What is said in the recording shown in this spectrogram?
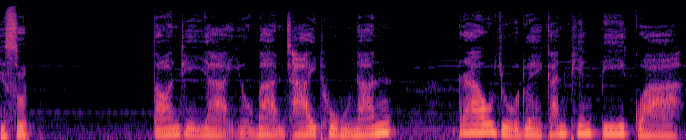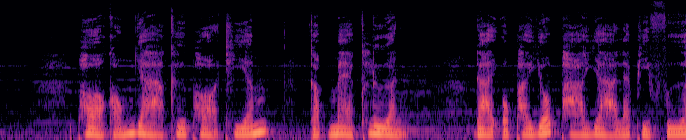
ที่สุด ตอนที่ย่าอยู่บ้านชายถุงนั้นเราอยู่ด้วยกันเพียงปีกว่า พ่อของยาคือพ่อเทียมกับแม่เคลื่อน ได้อพยพพายาและผีเฟื้อ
